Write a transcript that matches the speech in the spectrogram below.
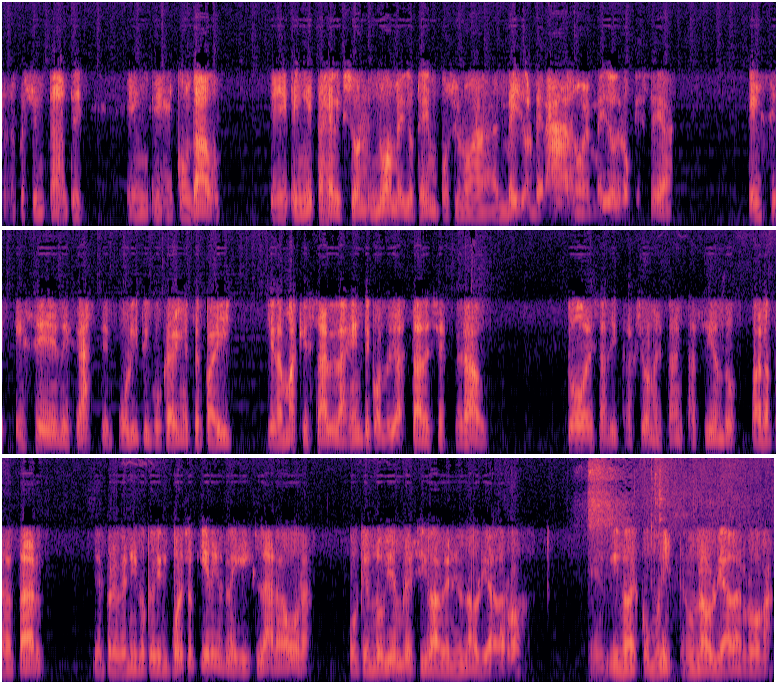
representantes en, en el condado eh, en estas elecciones, no a medio tiempo, sino a, en medio del verano, en medio de lo que sea, ese, ese desgaste político que hay en este país, que nada más que sale la gente cuando ya está desesperado, todas esas distracciones están haciendo para tratar de prevenir lo que viene. Y por eso quieren legislar ahora, porque en noviembre sí va a venir una oleada roja. Y no es comunista, es una oleada roja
